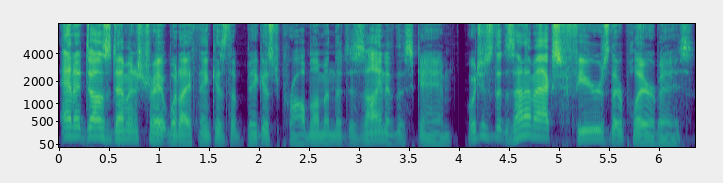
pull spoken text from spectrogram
And it does demonstrate what I think is the biggest problem in the design of this game, which is that ZeniMax fears their player base.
